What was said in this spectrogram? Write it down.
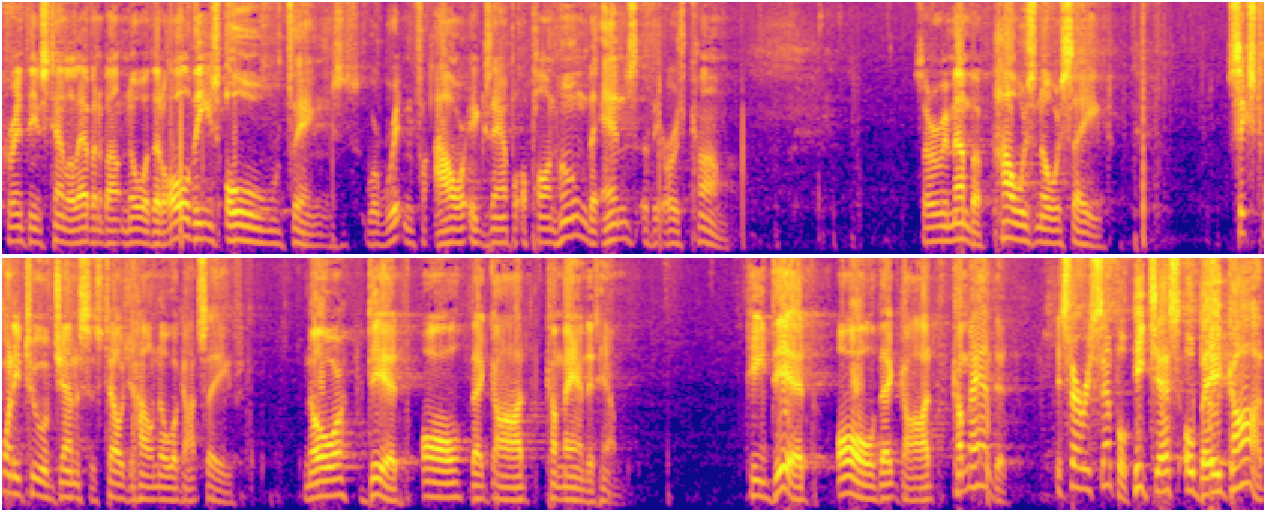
Corinthians 10 11 about Noah that all these old things were written for our example, upon whom the ends of the earth come. So remember, how was Noah saved? 622 of Genesis tells you how Noah got saved. Noah did all that God commanded him. He did all that God commanded. It's very simple. He just obeyed God.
